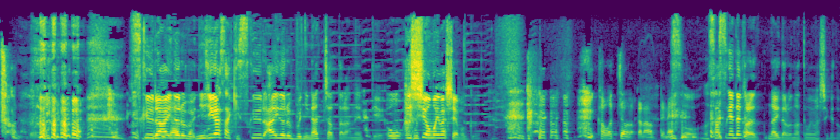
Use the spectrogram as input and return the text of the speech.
そうなんだよね。スクールアイドル部虹ヶ崎スクールアイドル部になっちゃったらねってお一瞬思いましたよ僕。変わっちゃうのかなってね。そう。さすがにだからないだろうなって思いましたけど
